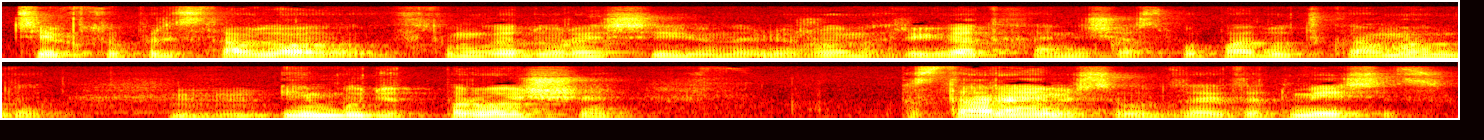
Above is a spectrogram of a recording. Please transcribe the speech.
те, кто представлял в том году Россию на международных регатах, они сейчас попадут в команду, им будет проще. Постараемся вот за этот месяц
